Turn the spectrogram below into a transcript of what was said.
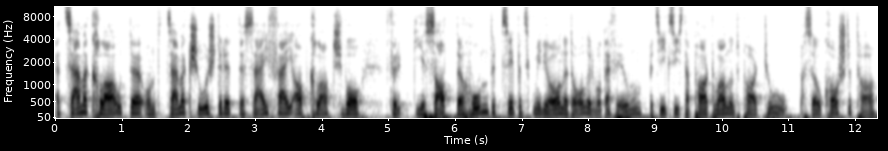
ein zusammengeklauter und zusammengeschusterter Sci-Fi-Abklatsch, wo für die satten 170 Millionen Dollar, die der Film bzw. der Part 1 und Part 2 so gekostet haben,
